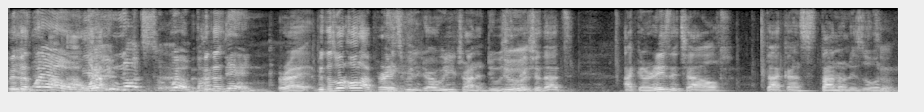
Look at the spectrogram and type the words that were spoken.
because, well, uh, were what you not so- well back Because- then? Right, because what all our parents really are really trying to do is to make it. sure that I can raise a child that can stand on his own So,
